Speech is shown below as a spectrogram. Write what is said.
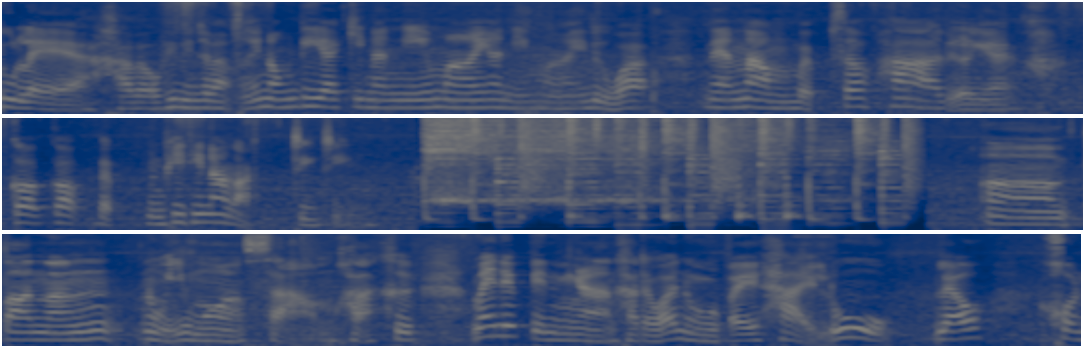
ดูแลค่ะแบบว่าพี่พิงค์จะแบบเอ้ยน้องเดียกินอันนี้ไหมอันนี้ไหมหรือว่าแนะนำแบบเสื้อผ้าหรืออะไรเงี้ยค่ะก็ก็แบบเป็นพี่ที่น่ารักจริงๆเอ่อตอนนั้นหนูอยู่มสามค่ะ คือไม่ได้เป็นงานค่ะ แต่ว่าหนูไปถ่ายรูป แล้วคน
